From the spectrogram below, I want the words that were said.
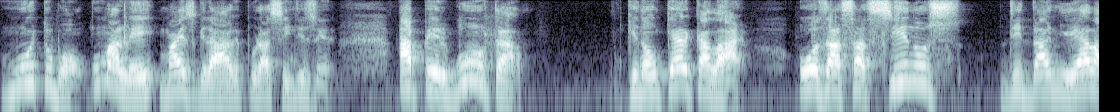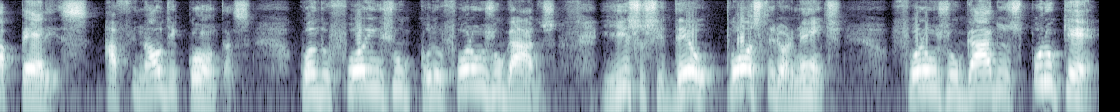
Muito bom. Uma lei mais grave, por assim dizer. A pergunta que não quer calar: os assassinos de Daniela Pérez, afinal de contas, quando, forem, quando foram julgados, e isso se deu posteriormente, foram julgados por o quê?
